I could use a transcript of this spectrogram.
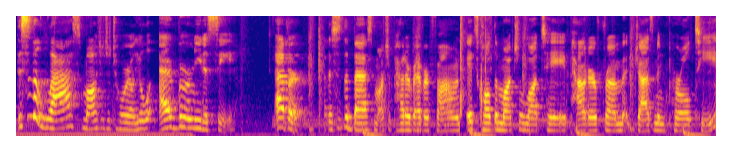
This is the last matcha tutorial you'll ever need to see. Ever. This is the best matcha powder I've ever found. It's called the Matcha Latte Powder from Jasmine Pearl Tea.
